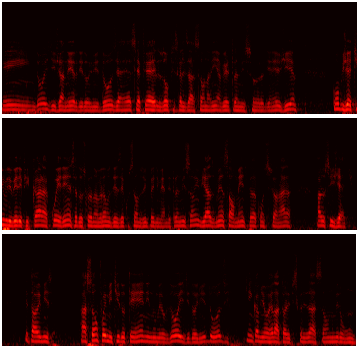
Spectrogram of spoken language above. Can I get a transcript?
Em 2 de janeiro de 2012, a SFE realizou fiscalização na linha verde transmissora de energia, com o objetivo de verificar a coerência dos cronogramas de execução dos empreendimentos de transmissão enviados mensalmente pela concessionária para o CIGET. E tal ação foi emitido o TN número 2 de 2012, que encaminhou o relatório de fiscalização número 1 de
